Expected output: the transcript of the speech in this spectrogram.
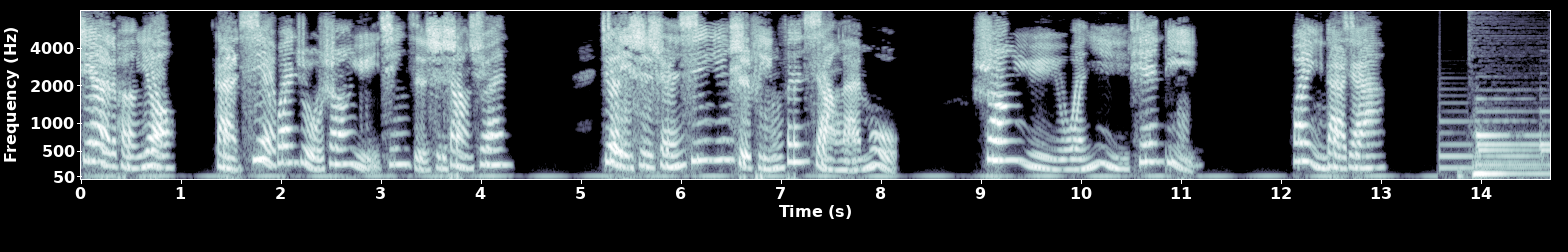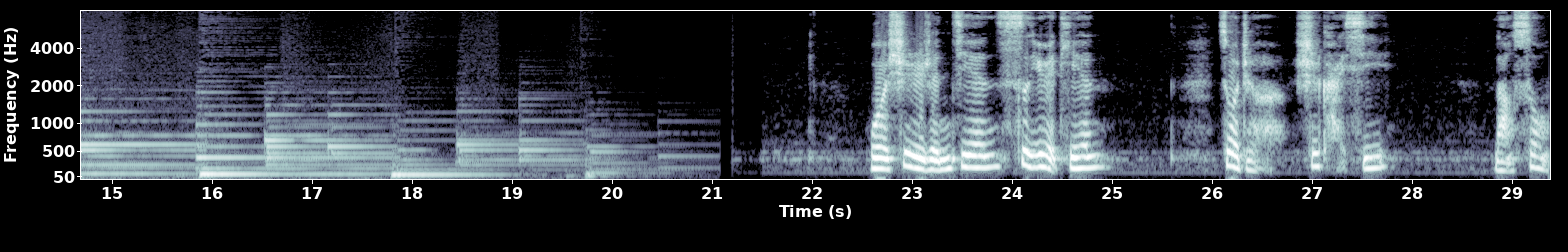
亲爱的朋友，感谢关注双语亲子时尚圈。这里是全新音视频分享栏目《双语文艺天地》，欢迎大家。我是人间四月天，作者施凯西。朗诵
